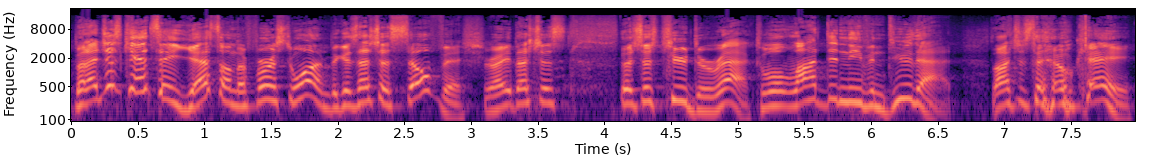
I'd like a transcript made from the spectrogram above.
But I just can't say yes on the first one because that's just selfish, right? That's just that's just too direct. Well, Lot didn't even do that. Lot just said, "Okay,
